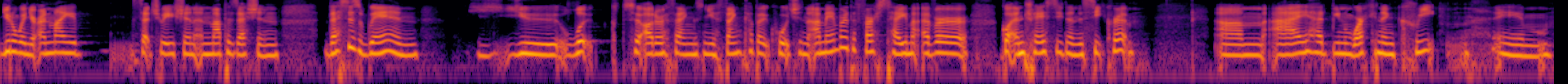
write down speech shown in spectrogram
you know, when you're in my situation and my position, this is when you look to other things and you think about coaching. I remember the first time I ever got interested in the secret um, I had been working in Crete, um,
